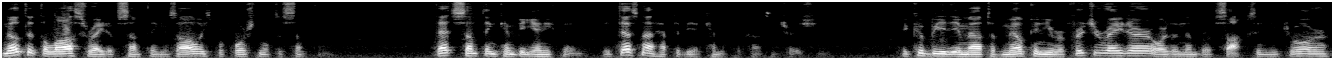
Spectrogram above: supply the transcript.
Note that the loss rate of something is always proportional to something. That something can be anything. It does not have to be a chemical concentration. It could be the amount of milk in your refrigerator or the number of socks in your drawer,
